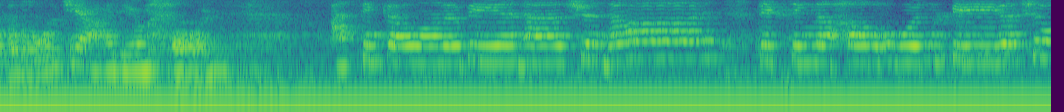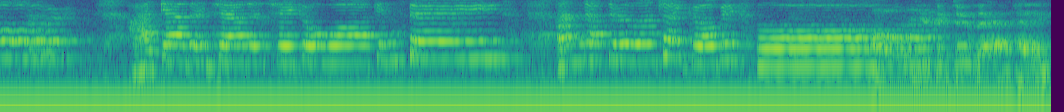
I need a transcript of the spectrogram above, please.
remember the words? Yeah, I do. All right. I think I want to be an astronaut. Fixing the Hubble wouldn't be a chore. I'd gather data, take a walk in space, and after lunch I'd go explore. Oh, you could do that. Hey,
